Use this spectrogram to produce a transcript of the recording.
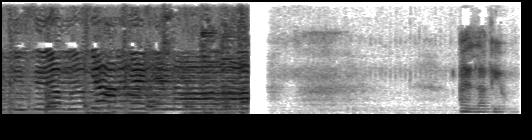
किसी से अब क्या कहना I love you.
